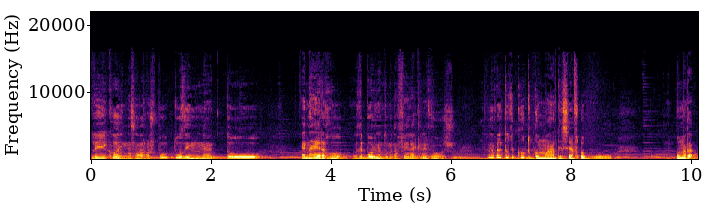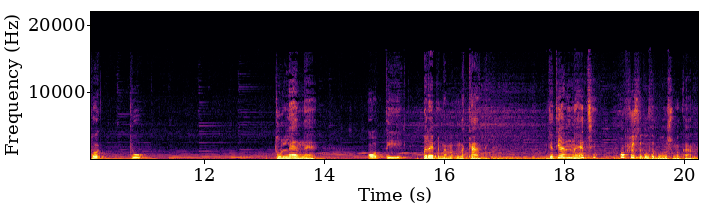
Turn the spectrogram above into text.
Λογικό είναι ένα άνθρωπος που του δίνει το... ένα έργο, δεν μπορεί να το μεταφέρει ακριβώς. Πρέπει να βάλει το δικό του κομμάτι σε αυτό που, που, μετα... που, που του λένε ότι πρέπει να, να κάνει. Γιατί αν είναι έτσι, οποιοδήποτε θα μπορούσε να το κάνει.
